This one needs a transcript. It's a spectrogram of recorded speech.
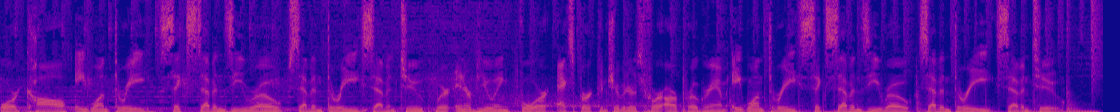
or call 813-670-7372. We're interviewing for expert contributors for our program, 813-670-7372.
